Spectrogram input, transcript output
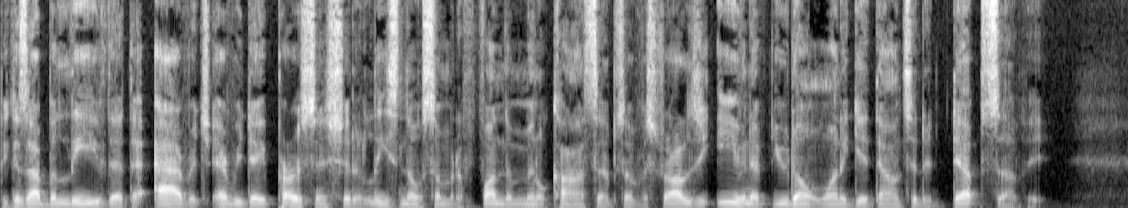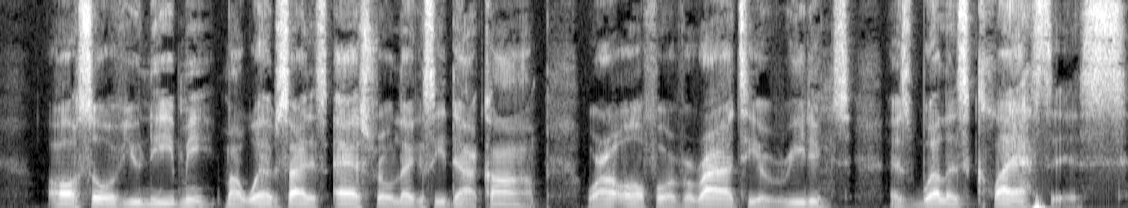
Because I believe that the average everyday person should at least know some of the fundamental concepts of astrology, even if you don't want to get down to the depths of it. Also, if you need me, my website is astrolegacy.com, where I offer a variety of readings as well as classes.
